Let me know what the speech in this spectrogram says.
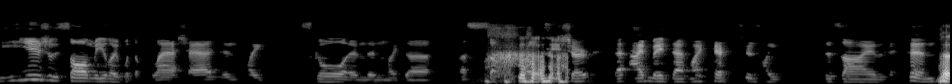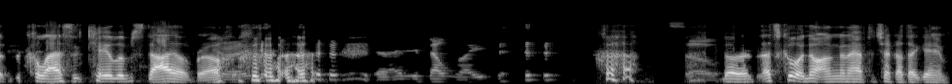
You usually saw me like with the flash hat and like school, and then like a a Pro T-shirt. That I made that my character's like design, and The, the classic Caleb style, bro. Right. It felt right. So no, that, that's cool. No, I'm gonna have to check out that game.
